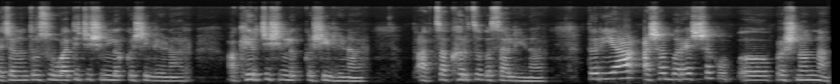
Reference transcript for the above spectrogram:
त्याच्यानंतर सुरुवातीची शिल्लक कशी लिहिणार अखेरची शिल्लक कशी लिहिणार आजचा खर्च कसा लिहिणार? तर या अशा बऱ्याचशा प्रश्नांना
